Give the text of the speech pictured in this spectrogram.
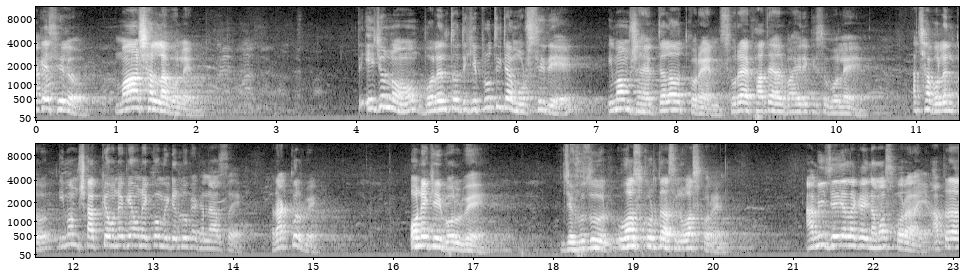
আগে ছিল, মাশাল্লাহ বলেন। এই জন্য বলেন তো দেখি প্রতিটা মসজিদে ইমাম সাহেব তেলাওয়াত করেন সুরায় ফাতেহার বাহিরে কিছু বলে আচ্ছা বলেন তো, ইমাম সাহেবকে অনেকে অনেক কমিটির লোক এখানে আছে, রাগ করবে? অনেকেই বলবে যে, হুজুর, ওয়াজ করতে আসেন ওয়াজ করেন। আমি যে এলাকায় নামাজ পড়াই, আপনার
